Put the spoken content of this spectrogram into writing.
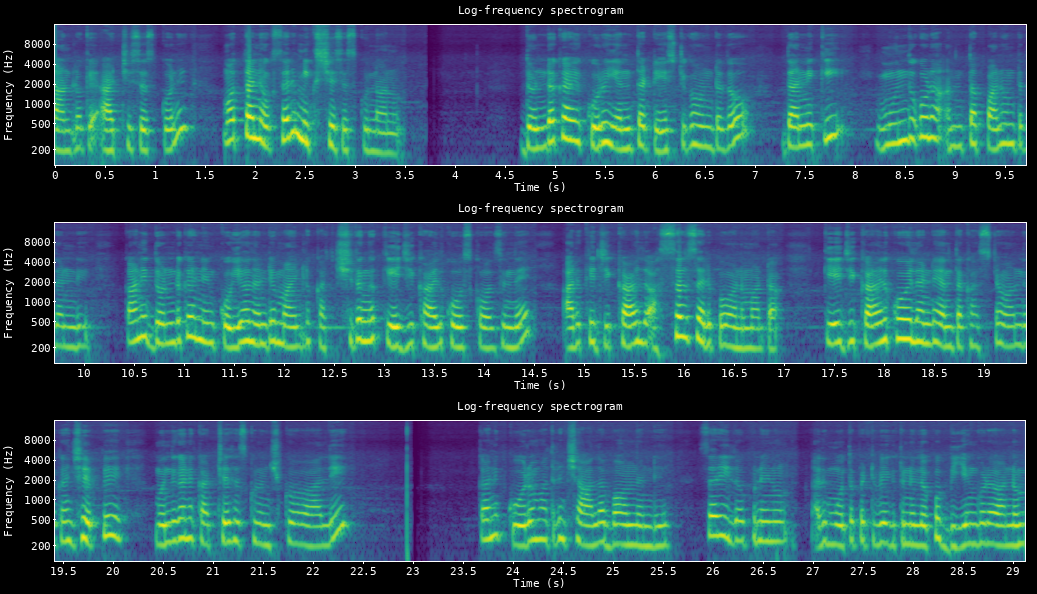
దాంట్లోకి యాడ్ చేసేసుకొని మొత్తాన్ని ఒకసారి మిక్స్ చేసేసుకున్నాను. దొండకాయ కూర ఎంత టేస్ట్గా ఉంటుందో దానికి ముందు కూడా అంత పని ఉంటుందండి. కానీ దొండకాయ నేను కొయ్యాలంటే మా ఇంట్లో ఖచ్చితంగా కేజీ కాయలు కోసుకోవాల్సిందే. అర కేజీ కాయలు అస్సలు సరిపోవు అనమాట కేజీ కాయలు కోయాలంటే ఎంత కష్టం? అందుకని చెప్పి ముందుగానే కట్ చేసేసుకుని ఉంచుకోవాలి. కానీ కూర మాత్రం చాలా బాగుందండి. సరే ఈలోపు నేను అది మూత పెట్టి వేగుతున్న లోపు బియ్యం కూడా అన్నం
